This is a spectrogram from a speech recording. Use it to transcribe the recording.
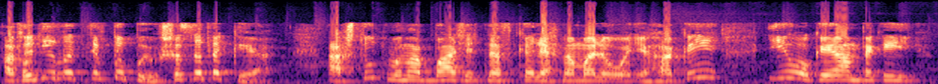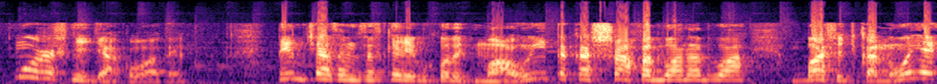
а тоді ледь не втопив, що це таке? Аж тут вона бачить на скелях намальовані гаки, і океан такий, можеш не дякувати. Тим часом за скелі виходить Мауї, така шафа 2 на 2 бачить каноя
